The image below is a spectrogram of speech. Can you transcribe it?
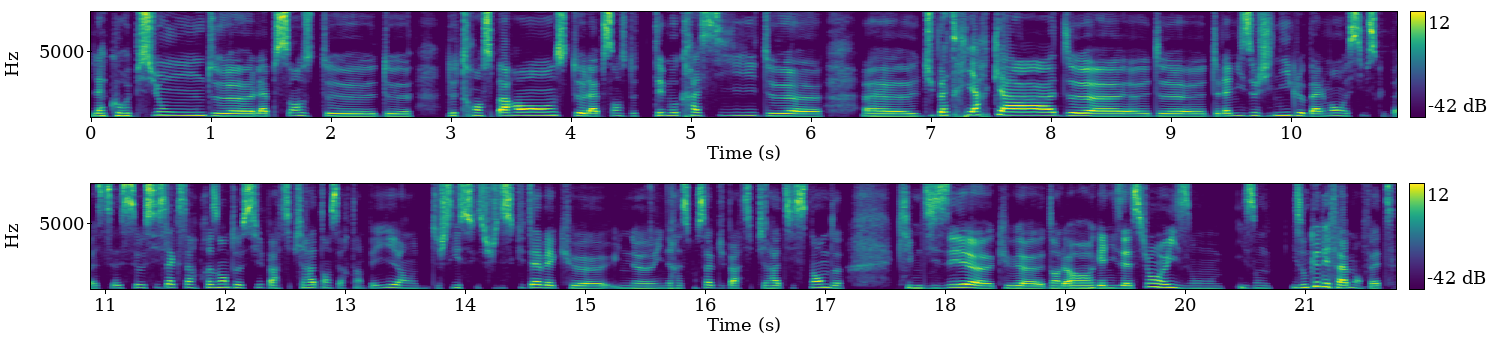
la corruption, de euh, l'absence de, transparence, de l'absence de démocratie, de, du patriarcat, de, de, la misogynie globalement aussi, parce que bah, c'est aussi ça que ça représente aussi le Parti Pirate dans certains pays. Je, je discutais avec une, responsable du Parti Pirate Islande qui me disait que dans leur organisation, ils ont, ils ont, ils ont que des femmes en fait.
